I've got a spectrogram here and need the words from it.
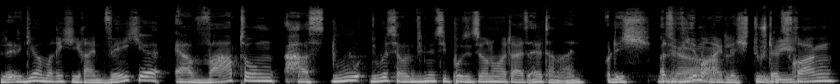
äh, gehen wir mal richtig rein. Welche Erwartung hast du? Du bist ja, du nimmst die Position heute als Eltern ein. Und ich, also wie Ja. immer eigentlich. Du stellst Wie? Fragen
